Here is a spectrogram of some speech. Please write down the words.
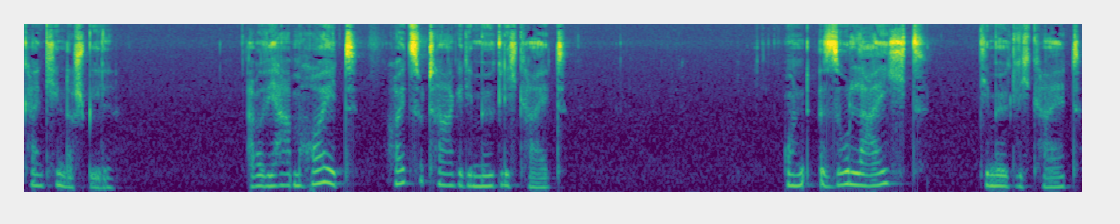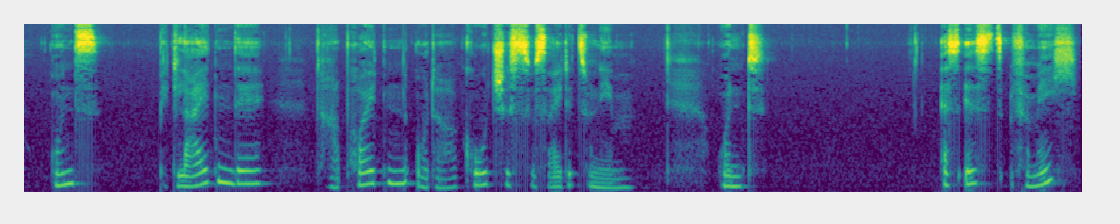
kein Kinderspiel. Aber wir haben heute, heutzutage die Möglichkeit und so leicht die Möglichkeit, uns begleitende Therapeuten oder Coaches zur Seite zu nehmen. Und es ist für mich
